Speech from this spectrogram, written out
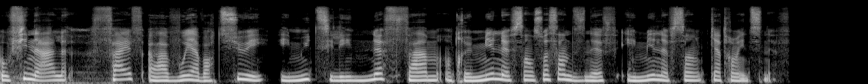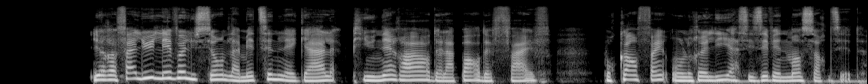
Au final, Fife a avoué avoir tué et mutilé neuf femmes entre 1979 et 1999. Il aura fallu l'évolution de la médecine légale puis une erreur de la part de Fife pour qu'enfin on le relie à ces événements sordides.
